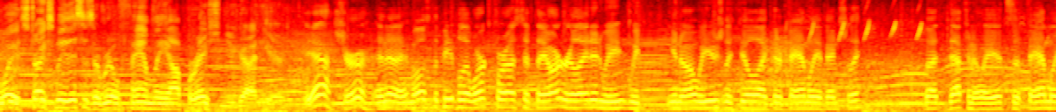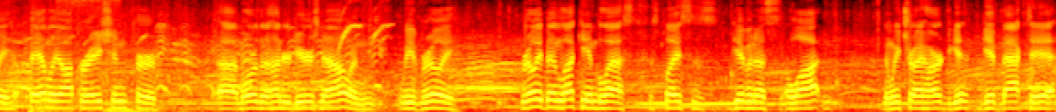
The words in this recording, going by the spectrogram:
Boy, it strikes me this is a real family operation you got here. Yeah, sure. And uh, most of the people that work for us, if they aren't related, we, we, you know, we usually feel like they're family eventually. But definitely, it's a family family operation for uh, more than 100 years now, and we've really, really been lucky and blessed. This place has given us a lot, and we try hard to get, give back to it.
